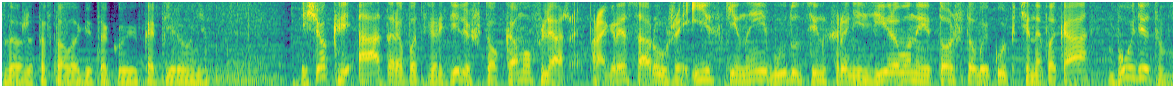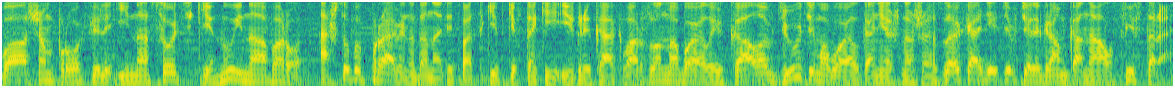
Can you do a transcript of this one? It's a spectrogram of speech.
за уже тавтологию такую копирование. Еще креаторы подтвердили, что камуфляжи, прогресс оружия и скины будут синхронизированы и то, что вы купите на ПК, будет в вашем профиле и на сотике, ну и наоборот. А чтобы правильно донатить по скидке в такие игры, как Warzone Mobile и Call of Duty Mobile, конечно же, заходите в телеграм-канал Фистера,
